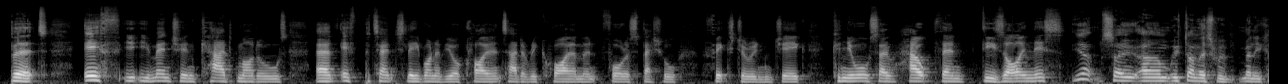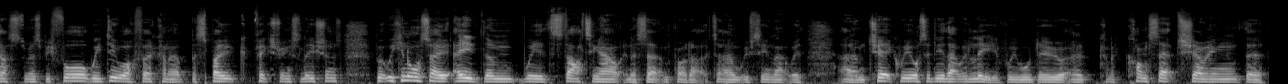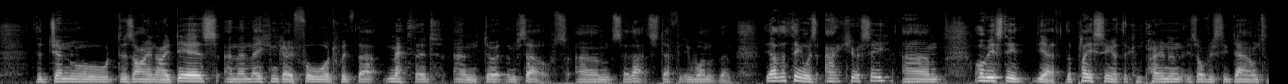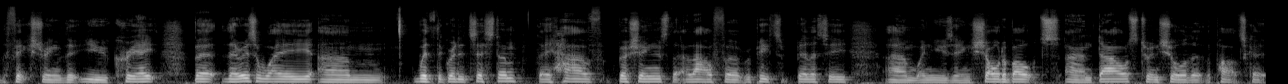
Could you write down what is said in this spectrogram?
But if you, mentioned CAD models, um, if potentially one of your clients had a requirement for a special fixture and jig. Can you also help them design this? Yeah, so um, we've done this with many customers before. We do offer kind of bespoke fixturing solutions, but we can also aid them with starting out in a certain product. Um, we've seen that with um, Chick. We also do that with Leave. We will do a kind of concept showing the the general design ideas and then they can go forward with that method and do it themselves. Um, so that's definitely one of them. The other thing was accuracy. Um, obviously, yeah, the placing of the component is obviously down to the fixturing that you create, but there is a way um, with the gridded system, they have bushings that allow for repeatability um, when using shoulder bolts and dowels to ensure that the parts go,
